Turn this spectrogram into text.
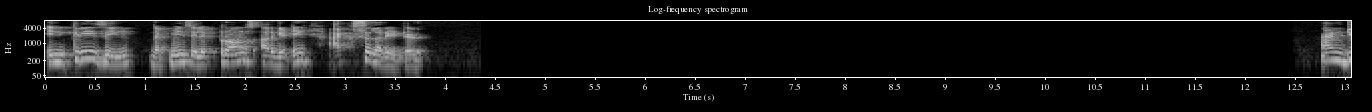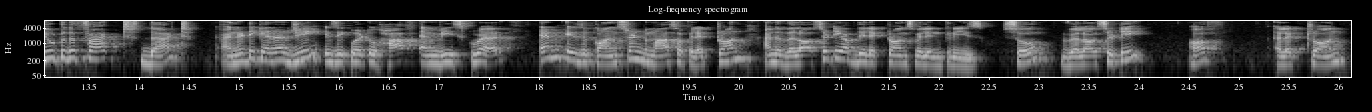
increasing. That means electrons are getting accelerated and due to the fact that kinetic energy is equal to half mv square m is a constant mass of electron and the velocity of the electrons will increase. So velocity of electron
